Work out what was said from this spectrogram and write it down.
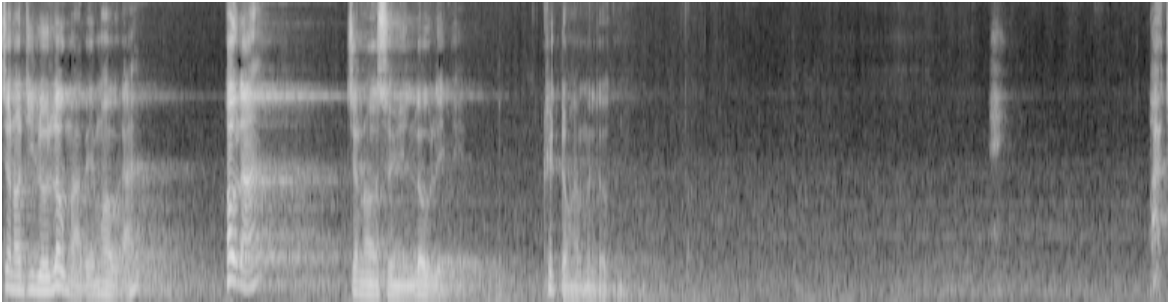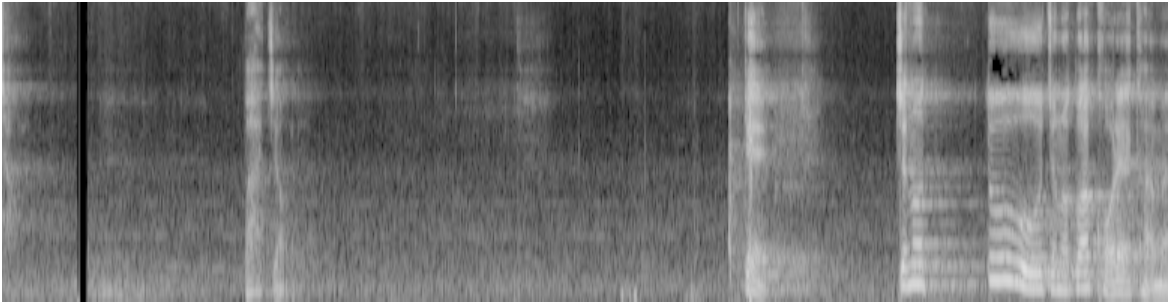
ကျွန်တော်ဒီလိုလုပ်မှာပဲမဟုတ်လားဟုတ်လားကျွန်တော်ဆိုရင်လုပ်လိမ့်မယ်ခရစ်တော်ကမလုပ်ဘူးဘာကြောင့်ဘာကြောင့် ကဲကျွန်တော်သူ့ကိုကျွန်တော်သွားခေါ်တဲ့အခါမှာ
